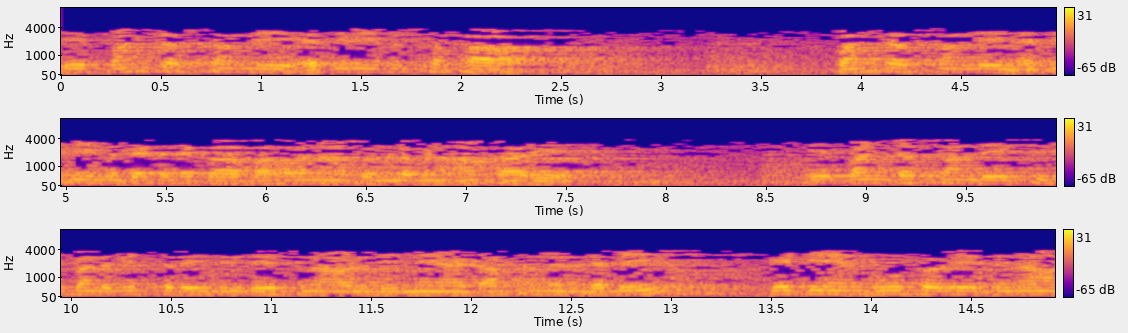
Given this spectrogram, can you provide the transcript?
ඒ පංචස්කන්ධයේ ඇතිවීම සහ පංචස්කන්ධයේ නැතිවීම දැක දැක භාවනා කරන ලබන ආකාරය ඒ පංචස්කන්ධයේ පිළිබඳ විස්තර ඉදිරි දේශනාවලදී මේ ආයත අහන්න ලැබේ. කෙටියෙන් රූප වේදනා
